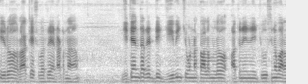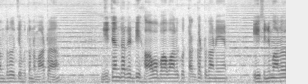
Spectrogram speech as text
హీరో రాకేష్ వర్రే నటన. జితేందర్ రెడ్డి జీవించి ఉన్న కాలంలో అతనిని చూసిన వారందరూ చెబుతున్న మాట జితేందర్ రెడ్డి హావభావాలకు తగ్గట్టుగానే ఈ సినిమాలో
